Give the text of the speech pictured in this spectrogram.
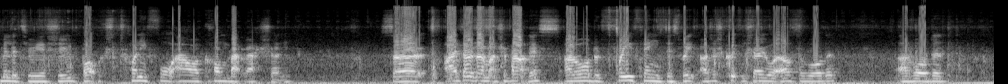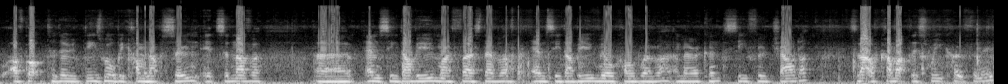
Military issue box 24 hour combat ration. So, I don't know much about this. I ordered three things this week. I'll just quickly show you what else I've ordered. I've ordered, I've got to do, these will be coming up soon. It's another uh, MCW, my first ever MCW, Meal Cold Weather American Seafood Chowder. So that will come up this week, hopefully.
